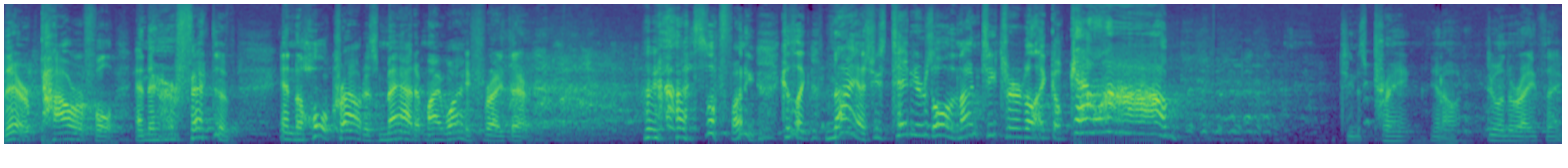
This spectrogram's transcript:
They're powerful and they're effective. And the whole crowd is mad at my wife right there. it's so funny because, like, Naya, she's 10 years old, and I'm teaching her to, like, go, Caleb! Gina's praying, you know, doing the right thing.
